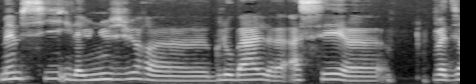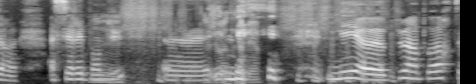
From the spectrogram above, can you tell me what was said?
même si il a une usure euh, globale assez euh, on va dire assez répandue. Mmh. Euh, mais, peu importe,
